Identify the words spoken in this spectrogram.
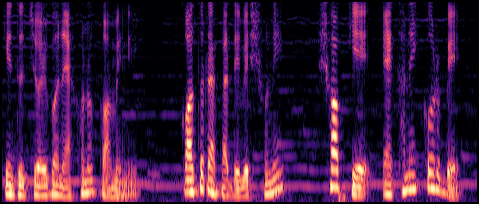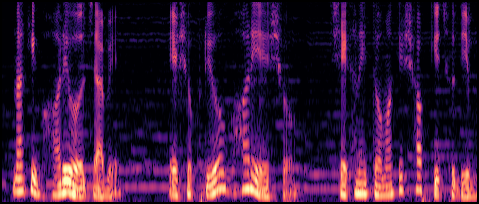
কিন্তু জৈবন এখনও কমেনি। কত টাকা দেবে শুনি? সব কি এখানেই করবে নাকি ঘরেও যাবে? এসো প্রিয়, ঘরে এসো। সেখানেই তোমাকে সব কিছু দিব।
